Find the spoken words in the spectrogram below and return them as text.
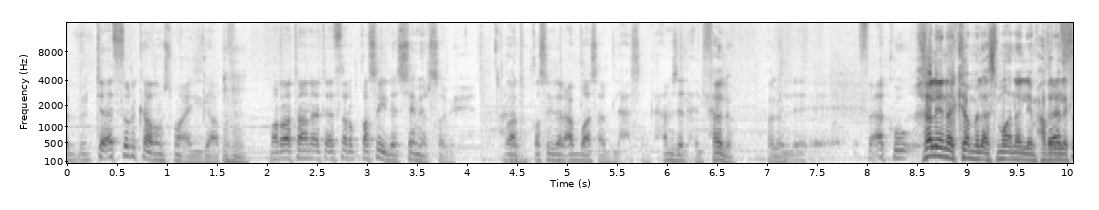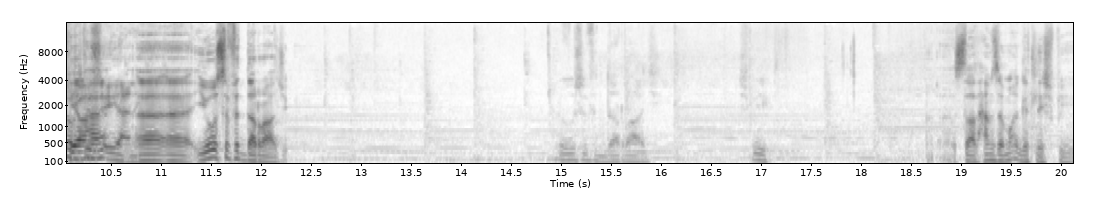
بتاثر كاظم إسماعيل القاطع مهم. مرات أنا أتأثر بقصيدة سمير صبيح. مرات بقصيده العباس عبد الحسن حمزة الحلفي. حلو حلو. فأكو خلينا نكمل اسمائنا اللي محضرين لك إياها. يعني. آه آه يوسف الدراجي. يوسف الدراجي. إيش فيه؟ أستاذ حمزة ما قلت ليش بيه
